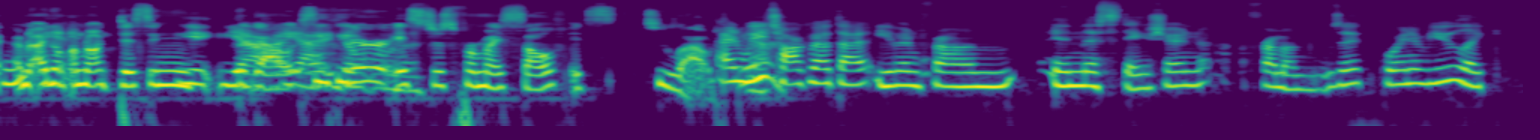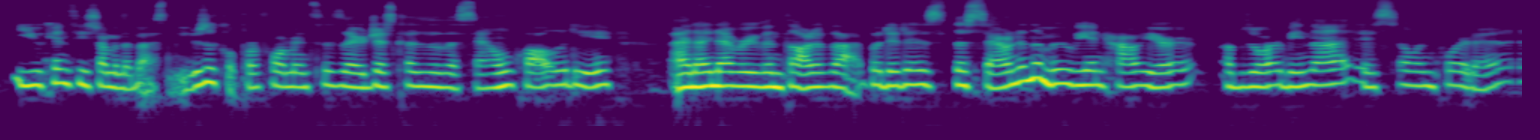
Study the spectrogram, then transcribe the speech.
Okay, I'm, I don't. I'm not dissing Y- yeah, the Galaxy I don't Theater. wanna- It's just for myself. It's too loud. And we talk about that even from in this station from a music point of view. Like you can see some of the best musical performances there just because of the sound quality. And I never even thought of that, but it is the sound in the movie and how you're absorbing that is so important.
